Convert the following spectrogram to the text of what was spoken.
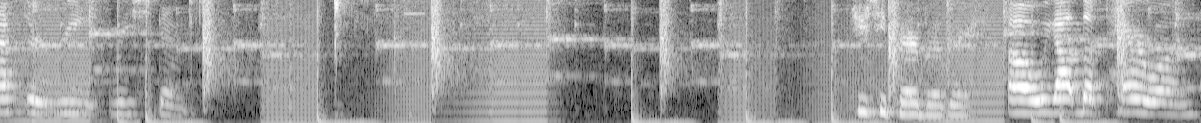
After re respin. Juicy pear burger. Oh, we got the pear one.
